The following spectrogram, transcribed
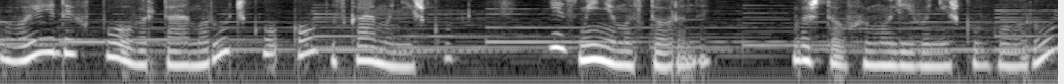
видих, повертаємо ручку, опускаємо ніжку і змінюємо сторони. Виштовхуємо ліву ніжку вгору,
